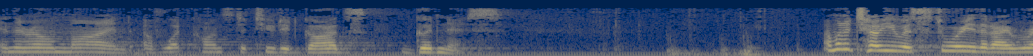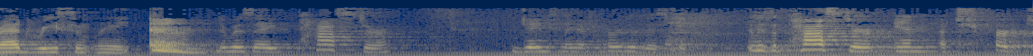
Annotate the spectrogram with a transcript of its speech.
in their own mind of what constituted God's goodness. I want to tell you a story that I read recently. there was a pastor James may have heard of this, but there was a pastor in a church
